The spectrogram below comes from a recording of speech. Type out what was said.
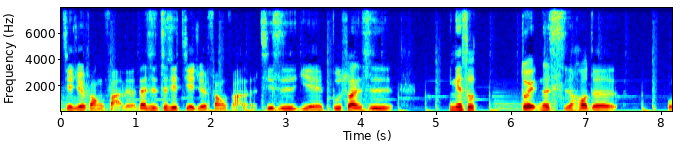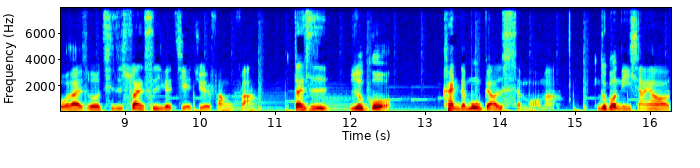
解决方法的，但是这些解决方法呢，其实也不算是，应该说。对那时候的我来说，其实算是一个解决方法。但是如果看你的目标是什么嘛，如果你想要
